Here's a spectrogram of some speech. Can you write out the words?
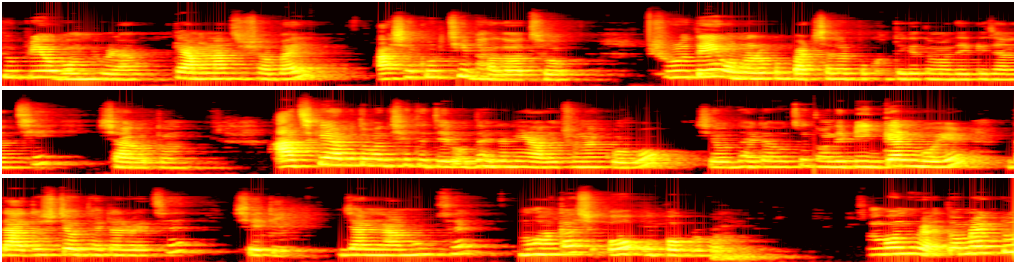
সুপ্রিয় বন্ধুরা, কেমন আছো সবাই? আশা করছি ভালো আছো। শুরুতেই অন্যরকম পাঠশালার পক্ষ থেকে তোমাদেরকে জানাচ্ছি স্বাগতম। আজকে আমি তোমাদের সাথে যে অধ্যায়টা নিয়ে আলোচনা করব, সে অধ্যায়টা হচ্ছে তোমাদের বিজ্ঞান বইয়ের দ্বাদশ যে অধ্যায়টা রয়েছে সেটি, যার নাম হচ্ছে মহাকাশ ও উপগ্রহ। বন্ধুরা, তোমরা একটু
